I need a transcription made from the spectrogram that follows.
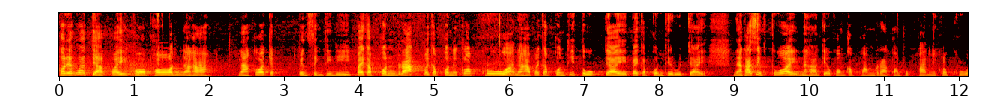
ก็เรียกว่าอยากไปขอพรนะคะนะก็จะเป็นสิ่งที่ดีไปกับคนรักไปกับคนในครอบครัวนะคะไปกับคนที่ถูกใจไปกับคนที่รู้ใจนะคะสิบถ้วยนะคะเกี่ยวข้องกับความรักความผูกพันในครอบครัว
